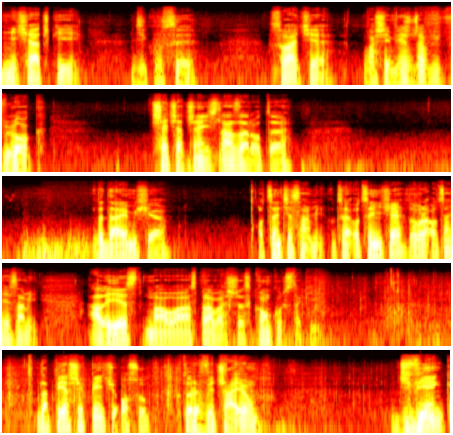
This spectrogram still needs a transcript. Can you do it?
Misiaczki, dzikusy. Słuchajcie, właśnie wjeżdża w vlog trzecia część Lanzarote. Wydaje mi się, ocencie sami. Oce, ocenicie? Dobra, ocencie sami. Ale jest mała sprawa, jeszcze jest konkurs taki. Dla pierwszych pięciu osób, które wyczają dźwięk,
